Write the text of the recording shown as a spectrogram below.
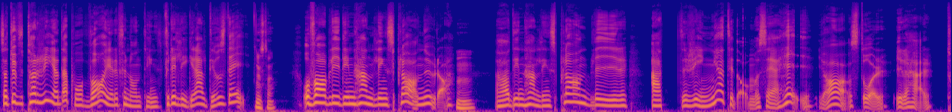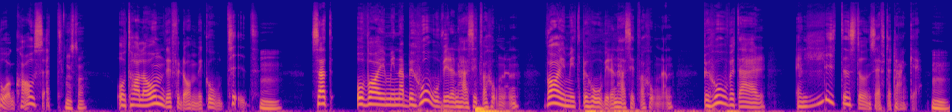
Så att du tar reda på vad är det för någonting, för det ligger alltid hos dig. Just det. Och vad blir din handlingsplan nu då? Mm. Ja, din handlingsplan blir att ringa till dem och säga hej, jag står i det här tågkaoset Just det. Och tala om det för dem i god tid. Mm. Så att, och vad är mina behov i den här situationen? Vad är mitt behov i den här situationen? behovet är en liten stunds eftertanke, Mm.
